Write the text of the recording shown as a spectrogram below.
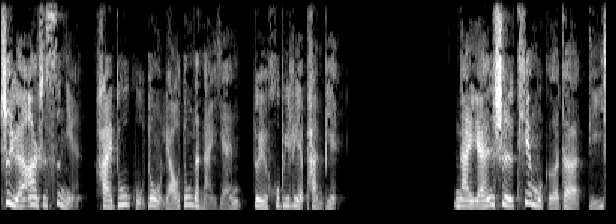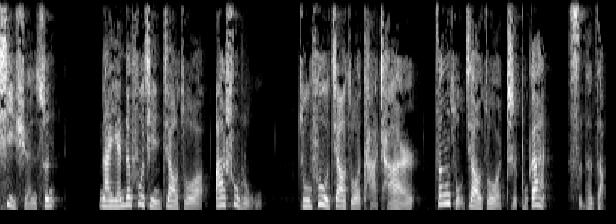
至元二十四年，海都鼓动辽东的乃延对忽必烈叛变。乃颜是帖木格的嫡系玄孙，乃颜的父亲叫做阿术鲁，祖父叫做塔察儿，曾祖叫做止不干，死得早。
